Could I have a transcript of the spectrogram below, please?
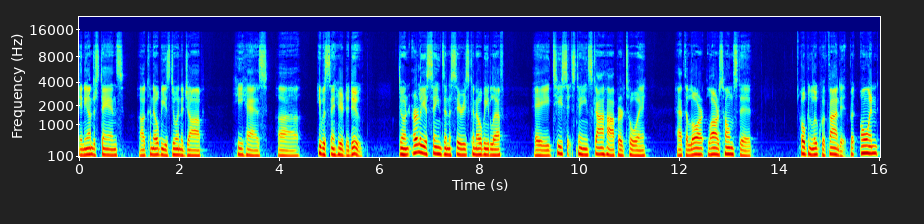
and he understands uh, Kenobi is doing the job he has uh, he was sent here to do. During earlier scenes in the series, Kenobi left a T-16 Skyhopper toy at the Lars homestead, hoping Luke would find it. But Owen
